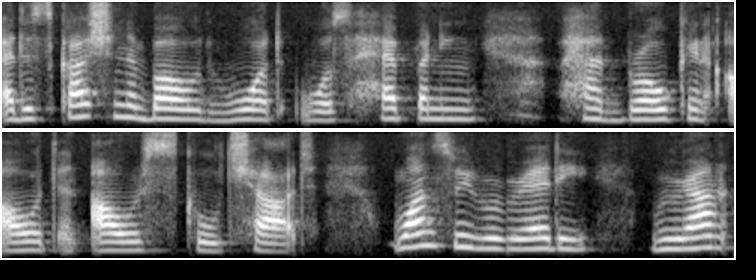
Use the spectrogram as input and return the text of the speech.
A discussion about what was happening had broken out in our school chat. Once we were ready, we ran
